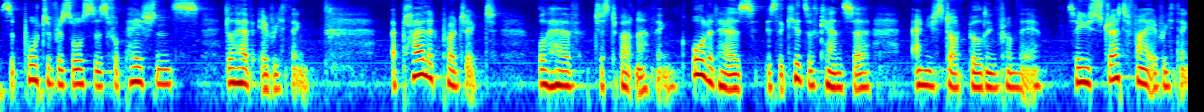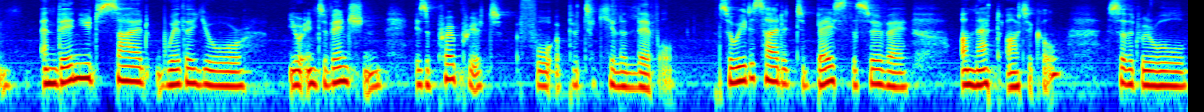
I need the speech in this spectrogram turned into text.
supportive resources for patients, it'll have everything. A pilot project will have just about nothing. All it has is the kids with cancer, and you start building from there. So you stratify everything, and then you decide whether your your intervention is appropriate for a particular level. So we decided to base the survey on that article so that we're all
